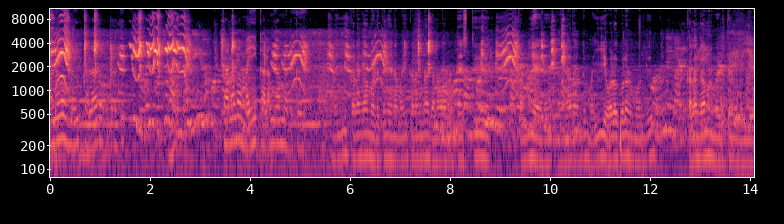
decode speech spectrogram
கனவை மை கலரக்கூடாது. கனவை மை கலங்காமல் இருக்கணும் மை கலங்காமல் எடுக்கணும். ஏன்னா மை கலங்கினா கனவை வந்து டேஸ்ட்டு கம்மியாயிடும் அதனால் வந்து மை கூட நம்ம வந்து கலங்காமல் நம்ம எடுத்துடணும் மையை.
